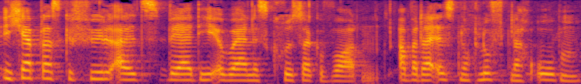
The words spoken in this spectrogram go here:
Ich habe das Gefühl, als wäre die Awareness größer geworden. Aber da ist noch Luft nach oben.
